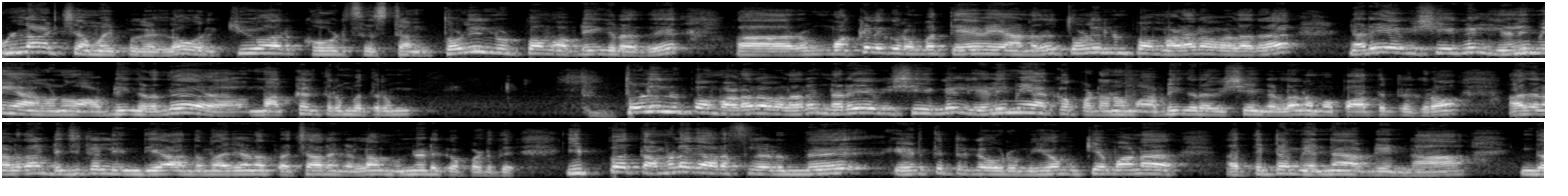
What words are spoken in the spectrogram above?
உள்ளாட்சி அமைப்புகள்ல ஒரு கியூஆர் கோட் சிஸ்டம் தொழில்நுட்பம் அப்படிங்கிறது மக்களுக்கு ரொம்ப தேவையானது. தொழில்நுட்பம் வளர வளர நிறைய விஷயங்கள் எளிமையாகணும் அப்படிங்கறத மக்கள் திரும்ப திரும்ப தொழில்நுட்பம் வளர வளர நிறைய விஷயங்கள் எளிமையாக்கப்படணும் அப்படிங்கிற விஷயங்கள்லாம் நம்ம பார்த்துட்டு இருக்கிறோம் அதனால தான் டிஜிட்டல் இந்தியா அந்த மாதிரியான பிரச்சாரங்கள்லாம் முன்னெடுக்கப்படுது. இப்போ தமிழக அரசுல இருந்து எடுத்துட்டு இருக்க ஒரு மிக முக்கியமான திட்டம் என்ன அப்படின்னா இந்த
